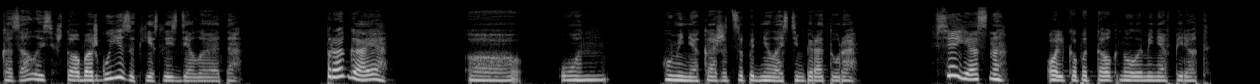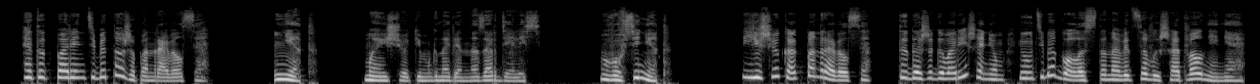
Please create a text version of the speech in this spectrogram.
Казалось, что обожгу язык, если сделаю это. «Про Гая». «А... он...» У меня, кажется, поднялась температура. Все ясно», Олька подтолкнула меня вперед. «Этот парень тебе тоже понравился?» «Нет». Мои щеки мгновенно зарделись. «Вовсе нет». Еще как понравился. Ты даже говоришь о нем, и у тебя голос становится выше от волнения».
